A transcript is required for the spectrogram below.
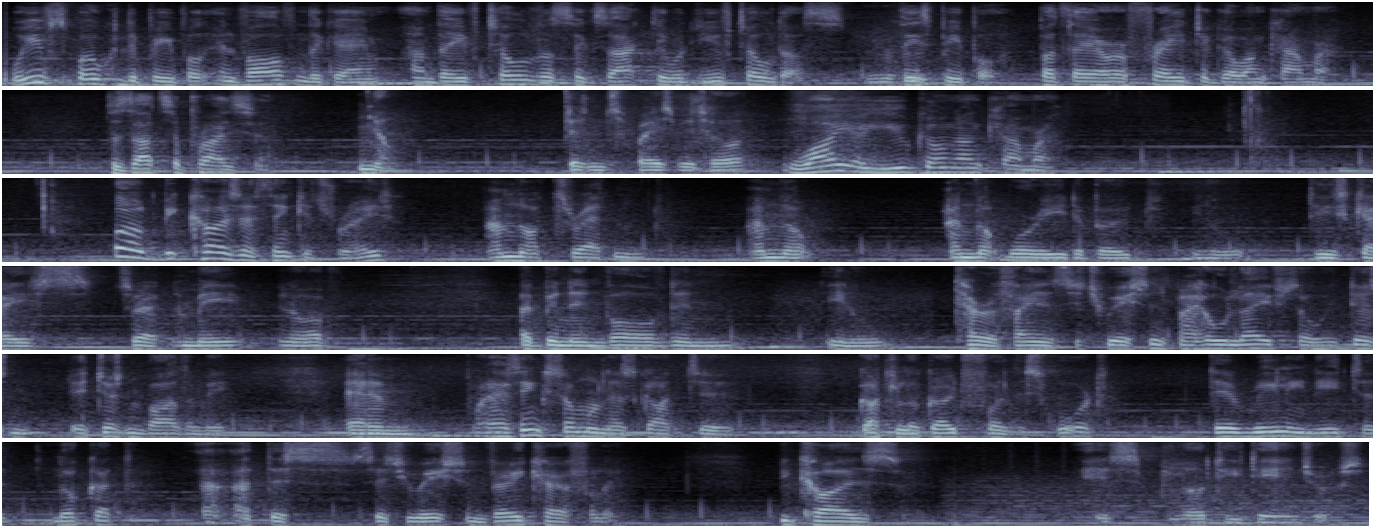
We've spoken to people involved in the game and they've told us exactly what you've told us, mm-hmm. these people, but they are afraid to go on camera. Does that surprise you? No, doesn't surprise me at all. Why are you going on camera? Well, because I think it's right. I'm not threatened. I'm not. I'm not worried about you know these guys threatening me. You know, I've I've been involved in you know terrifying situations my whole life, so it doesn't it doesn't bother me. Um, but I think someone has got to got to look out for the sport. They really need to look at at this situation very carefully because it's bloody dangerous.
